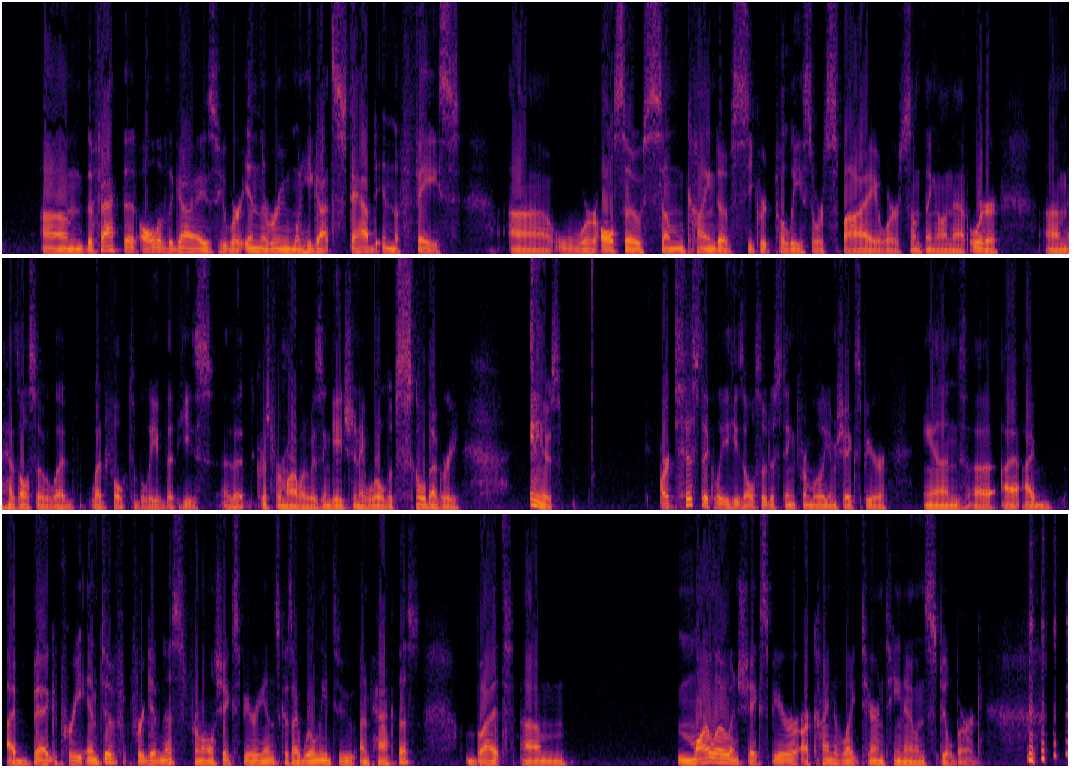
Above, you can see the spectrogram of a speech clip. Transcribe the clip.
Um, the fact that all of the guys who were in the room when he got stabbed in the face uh, were also some kind of secret police or spy or something on that order um, has also led led folk to believe that he's uh, that Christopher Marlowe is engaged in a world of skullduggery. Anywho's, artistically, he's also distinct from William Shakespeare, and uh, I, I I beg preemptive forgiveness from all Shakespeareans because I will need to unpack this. But um, Marlowe and Shakespeare are kind of like Tarantino and Spielberg.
